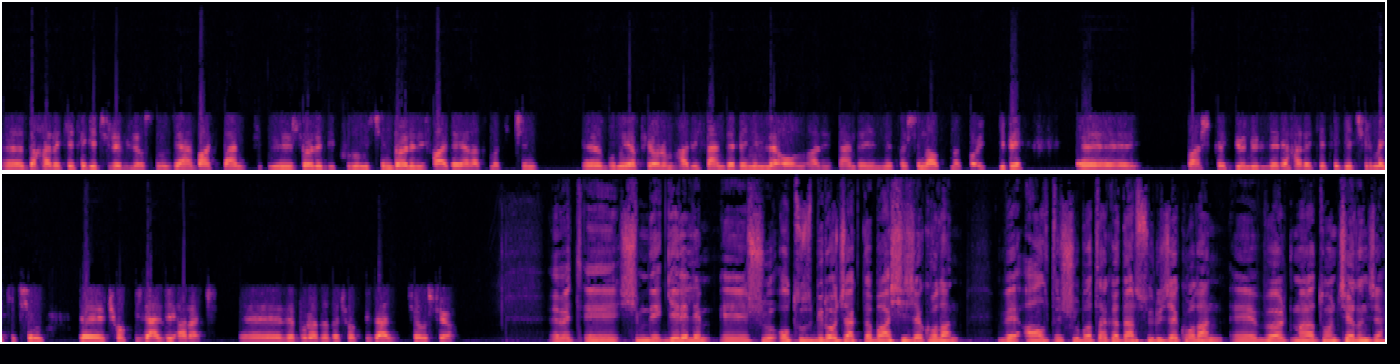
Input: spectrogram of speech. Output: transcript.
e, da harekete geçirebiliyorsunuz. Yani bak ben şöyle bir kurum için, böyle bir fayda yaratmak için e, bunu yapıyorum. Hadi sen de benimle ol, hadi sen de elini taşın altına koy gibi e, başka gönülleri harekete geçirmek için e, çok güzel bir araç. E, ve burada da çok güzel çalışıyor. Evet e, şimdi gelelim e, şu 31 Ocak'ta başlayacak olan ve 6 Şubat'a kadar sürecek olan e, World Marathon Challenge'a.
